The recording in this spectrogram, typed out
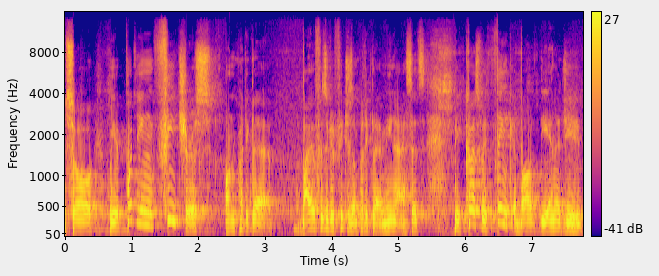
So we are putting features on particular biophysical features on particular amino acids because we think about the energy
